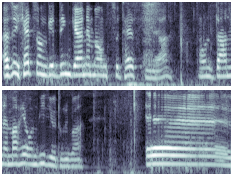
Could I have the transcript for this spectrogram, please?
Also ich hätte so ein Ding gerne mal, um es zu testen, ja. Und dann äh, mache ich auch ein Video drüber. Ähm,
